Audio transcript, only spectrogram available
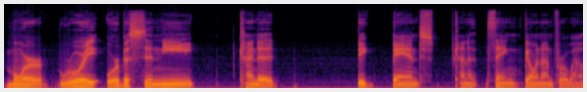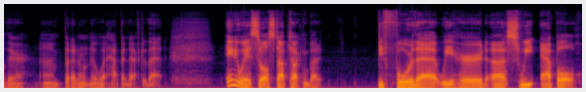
more Roy Orbison-y kind of big band kind of thing going on for a while there. Um, but I don't know what happened after that. Anyway, so I'll stop talking about it. Before that, we heard uh, Sweet Apple,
